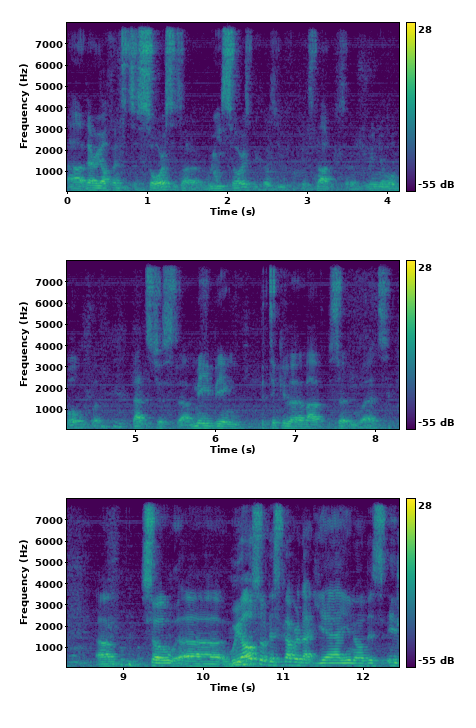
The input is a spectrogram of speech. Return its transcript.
Uh, very often it's a source, it's not a resource because you, it's not sort of renewable, but that's just uh, me being particular about certain words. Um, so uh, we also discovered that, yeah, you know, this, if,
